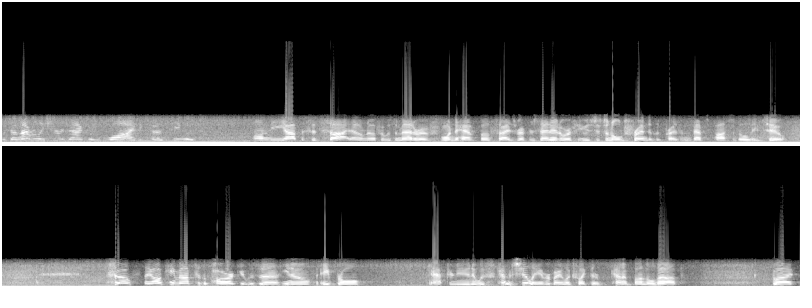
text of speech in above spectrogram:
which I'm not really sure exactly why, because he was on the opposite side. I don't know if it was a matter of wanting to have both sides represented or if he was just an old friend of the president. That's a possibility too. So they all came out to the park. It was a, you know, April afternoon. It was kind of chilly. Everybody looks like they're kind of bundled up. But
